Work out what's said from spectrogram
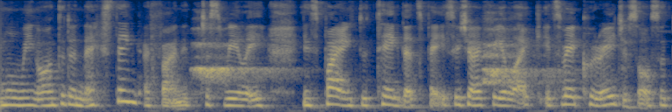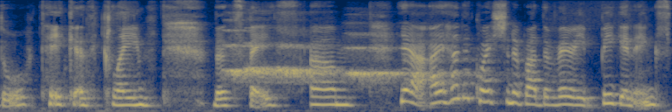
moving on to the next thing i find it just really inspiring to take that space which i feel like it's very courageous also to take and claim that space. Um, yeah i had a question about the very beginnings.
